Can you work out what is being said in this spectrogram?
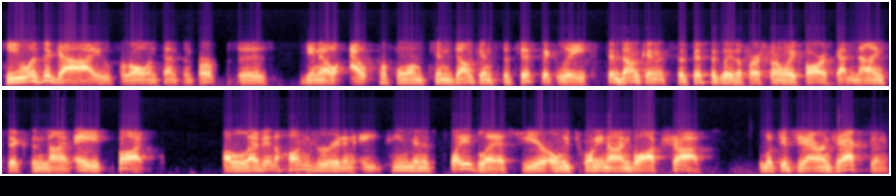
he was a guy who, for all intents and purposes, you know, outperformed Tim Duncan statistically. Tim Duncan, statistically, the freshman in Wake Forest got 9 6 and 9 8, but 1,118 minutes played last year, only 29 block shots. Look at Jaren Jackson,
